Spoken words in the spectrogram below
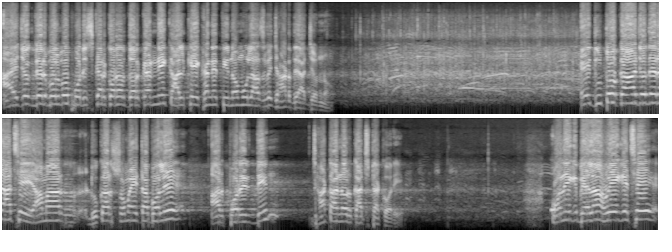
আয়োজকদের বলব, পরিষ্কার করার দরকার নেই, কালকে এখানে তৃণমূল আসবে ঝাড় দেওয়ার জন্য। এই দুটো কাজ ওদের আছে, আমার ঢোকার সময় এটা বলে, আর পরের দিন ঝাঁটানোর কাজটা করে। অনেক বেলা হয়ে গেছে।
